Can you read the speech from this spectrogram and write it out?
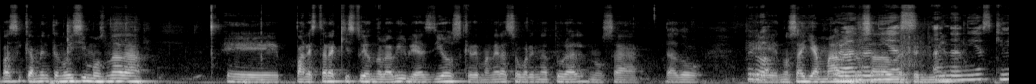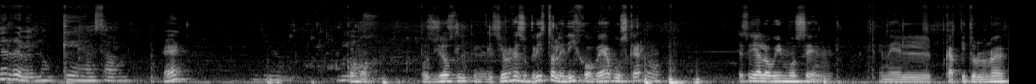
básicamente no hicimos nada eh, para estar aquí estudiando la Biblia, es Dios que de manera sobrenatural nos ha dado, Pero- eh, nos ha llamado Pero y nos ha dado entendimiento. Ananías, ¿quién le reveló que era Saulo? ¿Eh? Dios. ¿Cómo? Pues Dios, el Señor Jesucristo le dijo, ve a buscarlo. Eso ya lo vimos en, en el capítulo 9,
